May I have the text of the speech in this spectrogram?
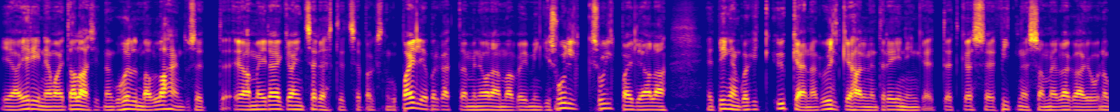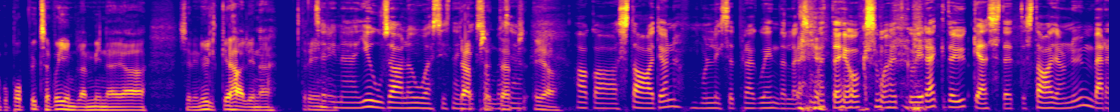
ja erinevaid alasid nagu hõlmav lahendus, et ja me ei räägi ainult sellest, et see peaks nagu pallipõrgatamine olema või mingi sulg, sulgpalliala, et pigem ka üke nagu üldkehaline treening, et, et kas see fitness on meil väga ju nagu popp üldse võimlemine ja selline üldkehaline treening. selline jõusaal õues siis näiteks täpselt, umbes täpselt, jah. aga staadion, mul lihtsalt praegu endal läks mõte jooksma, et kui rääkida ükest, et staadion on ümber,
